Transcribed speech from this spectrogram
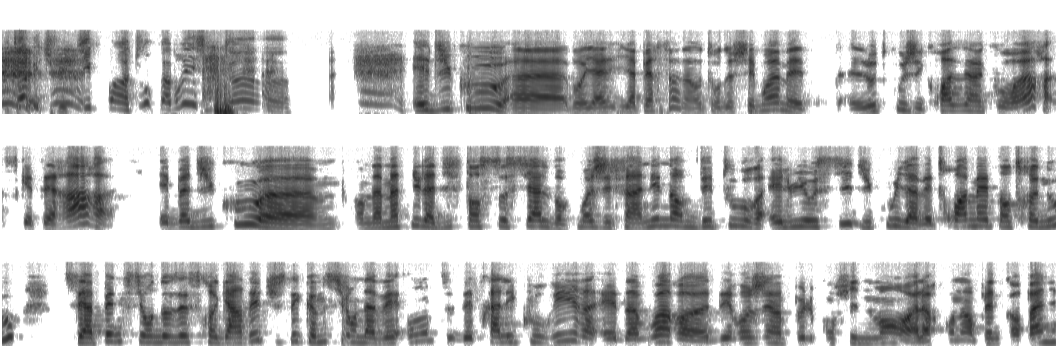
putain, mais tu fais 10 fois un tour, Fabrice, putain. Et du coup, bon, il y a, personne hein, autour de chez moi, mais l'autre coup, j'ai croisé un coureur, ce qui était rare. Et bah du coup, euh, on a maintenu la distance sociale. Donc moi, j'ai fait un énorme détour et lui aussi. Du coup, il y avait trois mètres entre nous. C'est à peine si on osait se regarder. Tu sais, comme si on avait honte d'être allé courir et d'avoir euh, dérogé un peu le confinement alors qu'on est en pleine campagne.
